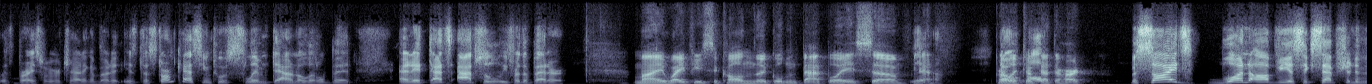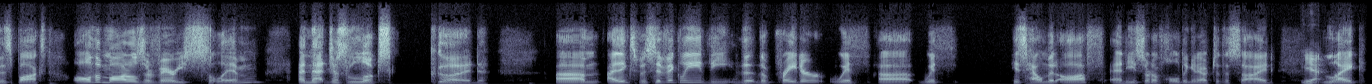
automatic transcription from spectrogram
with Bryce when we were chatting about it is the Stormcast seem to have slimmed down a little bit, and it that's absolutely for the better. My wife used to call them the Golden Fat Boys, so yeah, Yeah. probably No, took all- that to heart. Besides one obvious exception in this box, all the models are very slim, and that just looks good. Um, I think specifically the the the Praetor with uh with his helmet off and he's sort of holding it out to the side. Yeah, Like,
